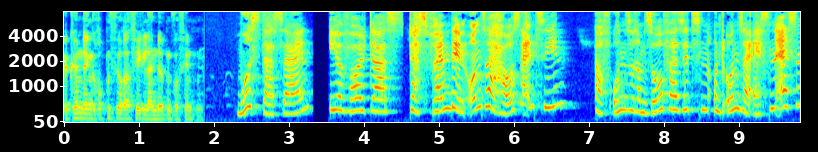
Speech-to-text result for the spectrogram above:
Wir können den Gruppenführer Fegelein nirgendwo finden. Muss das sein? Ihr wollt das, dass Fremde in unser Haus einziehen? Auf unserem Sofa sitzen und unser Essen essen?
